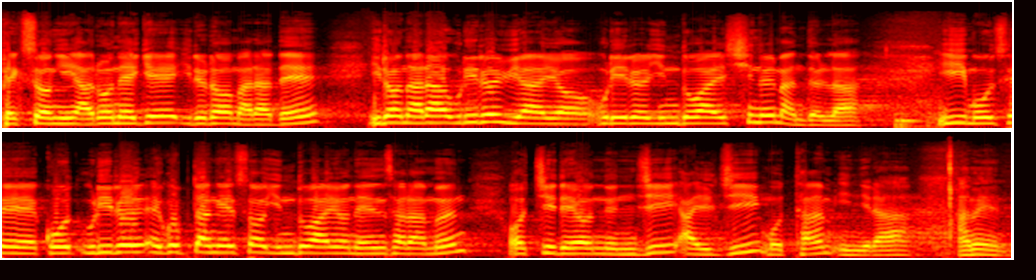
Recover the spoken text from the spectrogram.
백성이 아론에게 이르러 말하되 일어나라 우리를 위하여 우리를 인도할 신을 만들라 이 모세 곧 우리를 애굽 땅에서 인도하여 낸 사람은 어찌 되었는지 알지 못함이니라 아멘.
